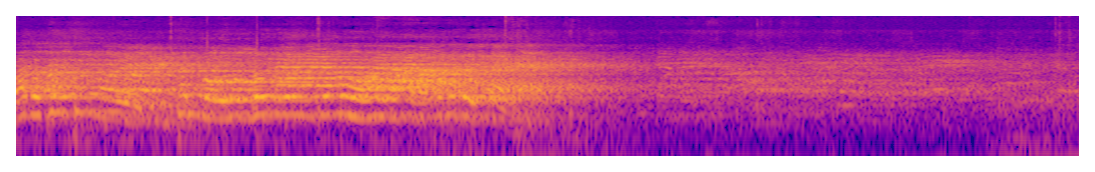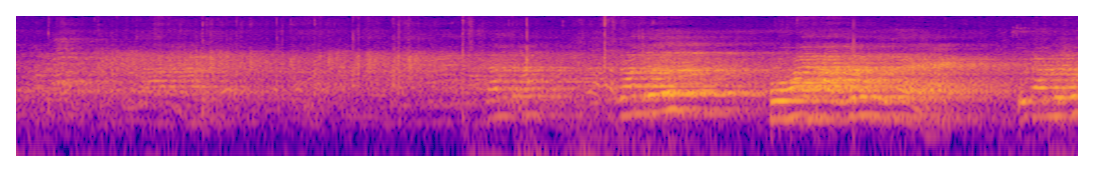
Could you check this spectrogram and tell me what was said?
Ban tổ chức xin mời sân bóng Đông Nam cho hồ hai bài và các đội trẻ. Nam nữ hồ hai bài các đội trẻ. Đội nam nữ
